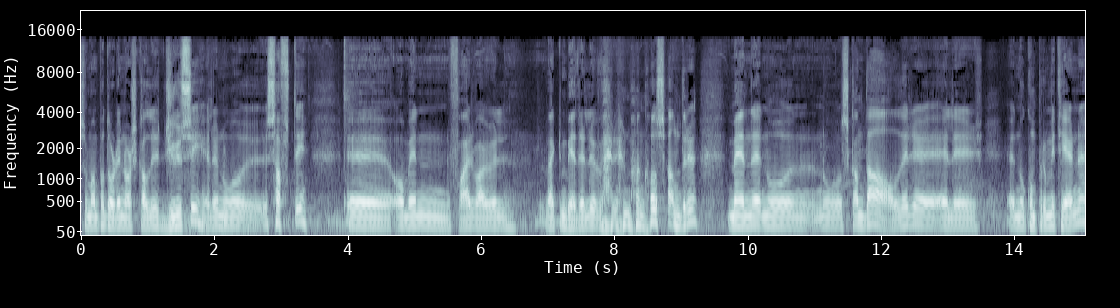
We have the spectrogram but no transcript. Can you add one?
som man på dårlig norsk kaller juicy, eller noe saftig. Eh, og min far var vel verken bedre eller verre enn mange av oss andre. Men eh, noen noe skandaler eh, eller eh, noe kompromitterende,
